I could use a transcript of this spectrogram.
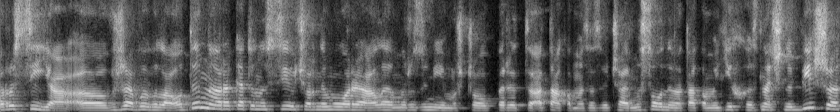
Росія е, вже вивела один ракетоносій у Чорне море, але ми розуміємо, що перед атаками зазвичай масовними атаками їх значно більше.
